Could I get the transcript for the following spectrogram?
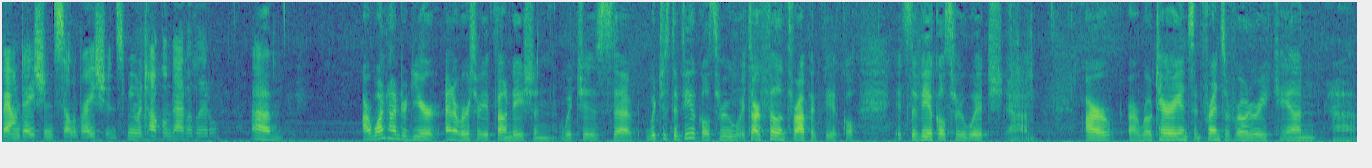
foundation celebrations. You want to talk on that a little? Um, our 100 year anniversary of foundation which is uh, which is the vehicle through it's our philanthropic vehicle. It's the vehicle through which um, our, our rotarians and friends of rotary can uh,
